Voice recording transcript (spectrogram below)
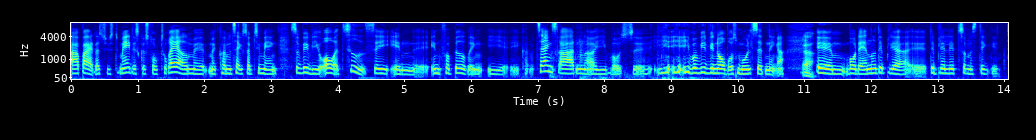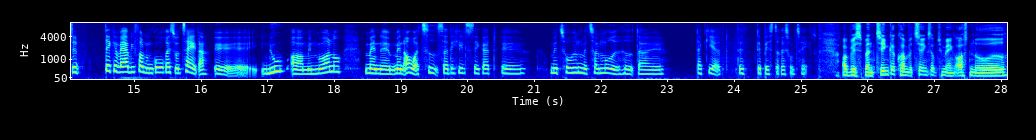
arbejder systematisk og struktureret med, med konverteringsoptimering, så vil vi jo over tid se en, øh, en forbedring i, i konverteringsraten og i, vores, øh, i, i hvorvidt vi når vores målsætninger. Ja. Øhm, hvor det andet, det bliver, øh, det bliver lidt som at stikke... Det, det kan være, at vi får nogle gode resultater øh, nu og om en måned, men, øh, men over tid, så er det helt sikkert øh, metoden med tålmodighed, der, øh, der giver det, det bedste resultat. Og hvis man tænker konverteringsoptimering også noget,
